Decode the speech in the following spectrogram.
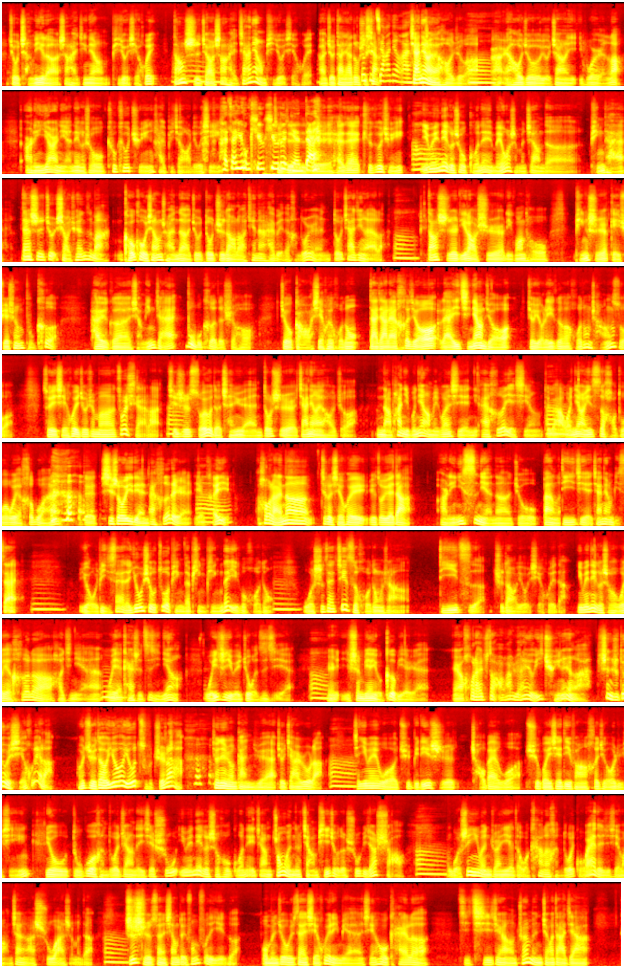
就成立了上海精酿啤酒协会，当时叫上海佳酿啤酒协会啊，就大家都都是是佳佳酿爱好佳酿者爱好者嗯。啊，然后就有这样一波人了。二零一二年那个时候，QQ 群还比较流行，还在用 QQ 的年代，对对，还在 QQ 群，哦。因为那个时候国内没有什么这样的平台，但是就小圈子嘛，口口相传的就都知道了，天南海北的很多人都加进来了。嗯当时李老师李光头平时给学生补课，还有一个小民宅，不补课的时候就搞协会活动，大家来喝酒，来一起酿酒，就有了一个活动场所。所以协会就这么做起来了。其实所有的成员都是家酿爱好者，哪怕你不酿没关系，你爱喝也行，对吧？嗯我酿一次好多我也喝不完，对，吸收一点爱喝的人也可以嗯。后来呢，这个协会越做越大。二零一四年呢，就办了第一届佳酿比赛，嗯有比赛的优秀作品的品评的一个活动。嗯我是在这次活动上第一次知道有协会的，因为那个时候我也喝了好几年，我也开始自己酿，我一直以为就我自己，嗯呃，身边有个别人，然后后来知道啊，哇，原来有一群人啊，甚至都有协会了，我觉得哟，有组织了，就那种感觉，就加入了。嗯因为我去比利时朝拜过，去过一些地方喝酒旅行，又读过很多这样的一些书。因为那个时候国内这样中文的讲啤酒的书比较少，嗯我是英文专业的，我看了很多国外的这些网站啊、书啊什么的，嗯知识算相对丰富的一个。我们就在协会里面先后开了几期，这样专门教大家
